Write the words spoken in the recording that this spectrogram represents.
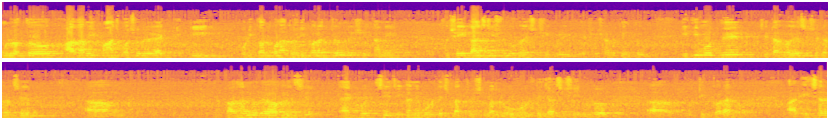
মূলত আগামী পাঁচ বছরের এক- একটি পরিকল্পনা তৈরি করার জন্য সেখানে সেই কাজটি শুরু হয়েছে, শীঘ্রই শেষ হবে। কিন্তু ইতিমধ্যে যেটা হয়েছে সেটা হচ্ছে প্রাধান্য দেওয়া হয়েছে। এক হচ্ছে যেখানে ভোল্টেজ ফ্লাকচুয়েশন বা লো ভোল্টেজ আছে সেগুলো ঠিক করা। আর এছাড়া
